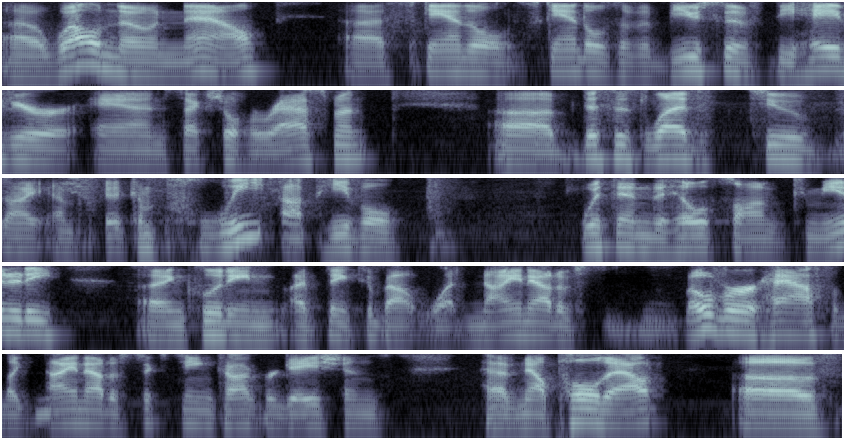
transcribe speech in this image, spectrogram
uh, well known now uh, scandal scandals of abusive behavior and sexual harassment. Uh, this has led to like a, a complete upheaval within the hillsong community uh, including I think about what nine out of over half, like nine out of 16 congregations have now pulled out of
